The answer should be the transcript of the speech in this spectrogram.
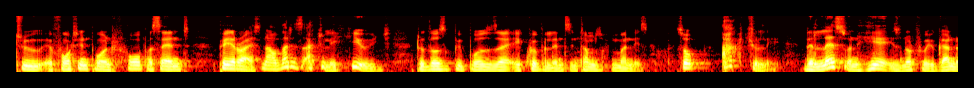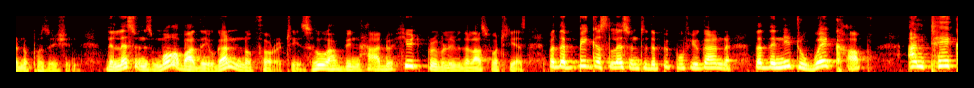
to a 14.4% pay rise. Now, that is actually huge to those people's uh, equivalents in terms of monies. So, actually, the lesson here is not for Ugandan opposition. The lesson is more about the Ugandan authorities who have been had a huge privilege in the last 40 years. But the biggest lesson to the people of Uganda that they need to wake up and take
